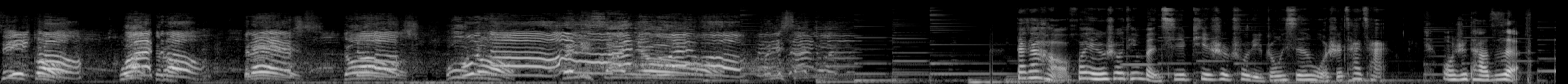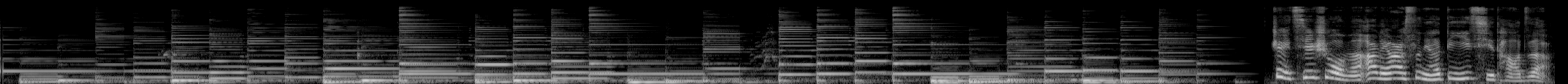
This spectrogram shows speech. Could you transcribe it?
cinco, cuatro, tres, dos, uno. ¡Feliz año! ¡Feliz año! 大家好，欢迎收听本期 P 市处理中心，我是菜菜。我是桃子。期是我们二零二四年的第一期，桃子。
